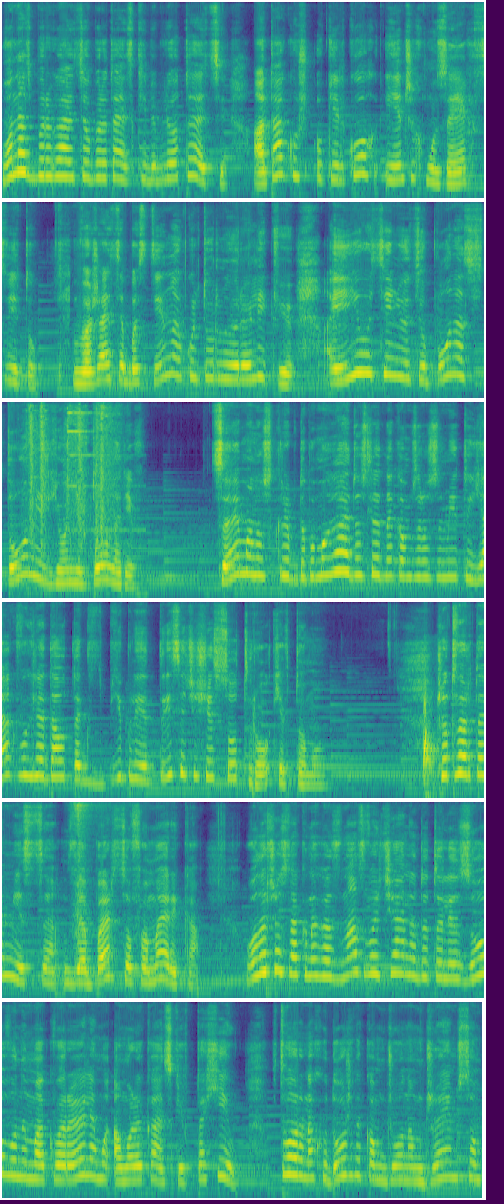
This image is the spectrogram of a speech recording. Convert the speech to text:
Вона зберігається у британській бібліотеці, а також у кількох інших музеях світу. Вважається безцінною культурною реліквією, а її оцінюють у понад 100 мільйонів доларів. Цей манускрипт допомагає дослідникам зрозуміти, як виглядав текст Біблії 1600 років тому. Четверте місце The Birds of America. Величезна книга з надзвичайно деталізованими акварелями американських птахів, створена художником Джоном Джеймсом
